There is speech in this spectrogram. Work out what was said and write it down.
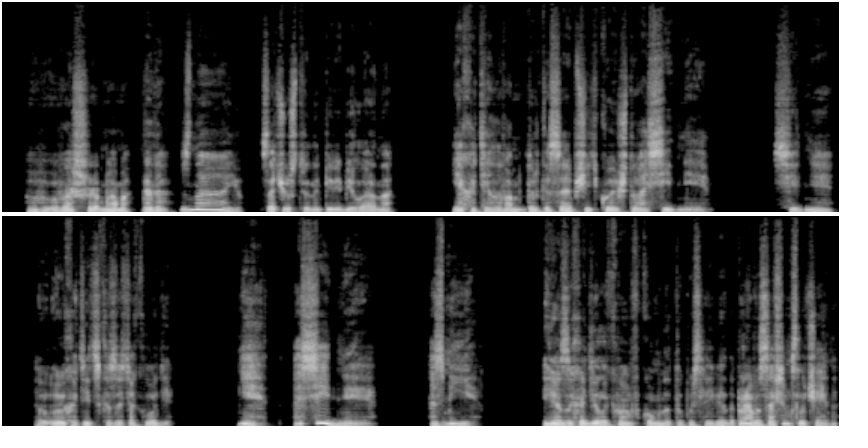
— Ваша мама... Да — Да-да, знаю, — сочувственно перебила она. — Я хотела вам только сообщить кое-что о Сиднее. — Сиднее? Вы хотите сказать о Клоде? — Нет, о Сиднее, о змее. Я заходила к вам в комнату после обеда, право, совсем случайно,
